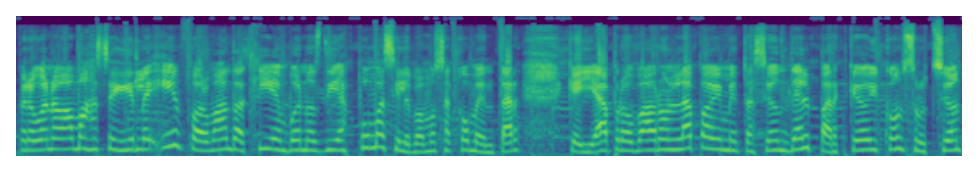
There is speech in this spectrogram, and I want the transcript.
Pero bueno, vamos a seguirle informando aquí en Buenos Días Pumas y les vamos a comentar que ya aprobaron la pavimentación del parqueo y construcción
